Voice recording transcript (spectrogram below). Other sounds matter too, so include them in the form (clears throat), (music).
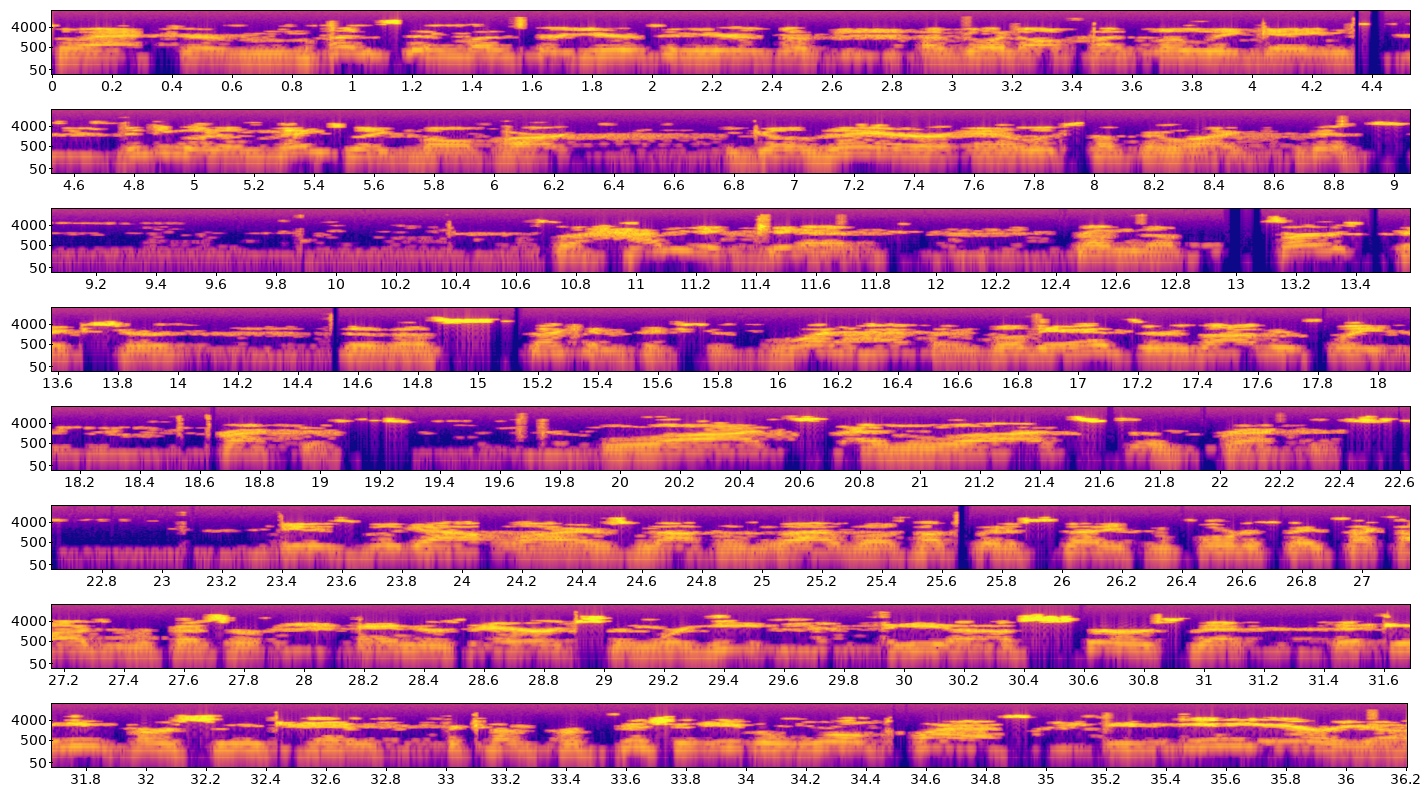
So after (laughs) months and months or years and years of, of going to all kinds of little league games, then you go to a major league ballpark, you go there and it looks something like this. So how do you get from the first picture to the second picture? What happens? Well, the answer is obviously practice. Lots and lots of practice. In his book Outliers, not Malcolm Gladwell talks about a study from Florida State psychology professor Anders Ericsson, where he, he uh, asserts that, that any person can become proficient, even world class, in any area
